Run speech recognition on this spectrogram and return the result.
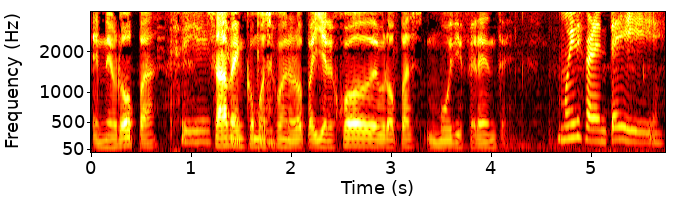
en Europa, Sí, saben cómo se juega en Europa y el juego de Europa es muy diferente. Muy diferente y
